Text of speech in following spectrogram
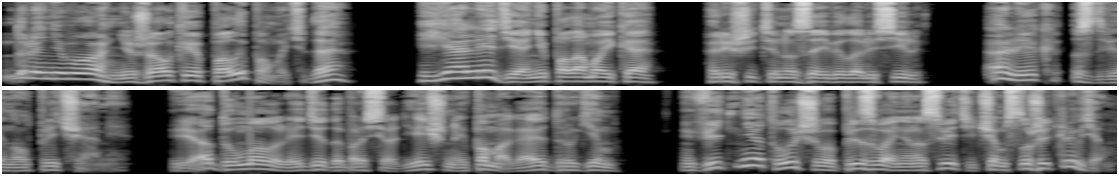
«Для него не жалко и полы помыть, да?» «Я леди, а не поломойка», — решительно заявила Люсиль. Олег сдвинул плечами. «Я думал, леди добросердечные помогают другим. Ведь нет лучшего призвания на свете, чем служить людям».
